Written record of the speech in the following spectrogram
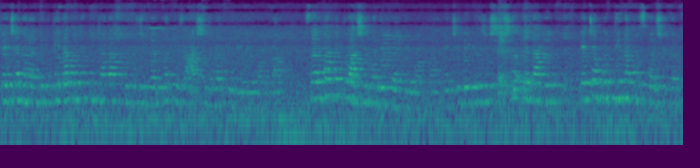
त्यांच्या घरातील तेला पिठाला तू तुझी बरकत तुझा आशीर्वाद तू दे देव बाप्पा. सर्वांना तू आशीर्वादित कर बाप्पा. त्यांची लेकरं जे शिक्षण देत आहे त्यांच्या बुद्धीला तू स्पर्श करतो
